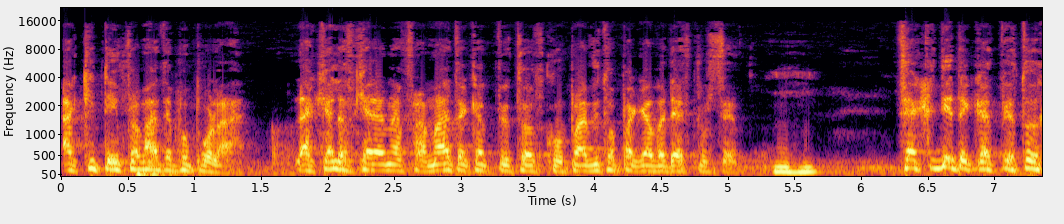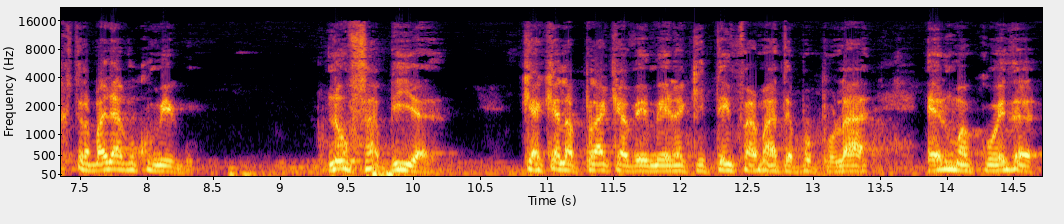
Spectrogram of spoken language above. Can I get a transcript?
aqui tem farmácia popular. Daquelas que eram na farmácia que as pessoas compravam e só pagavam 10%. Uhum. Você acredita que as pessoas que trabalhavam comigo não sabia que aquela placa vermelha que tem farmácia popular era uma coisa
